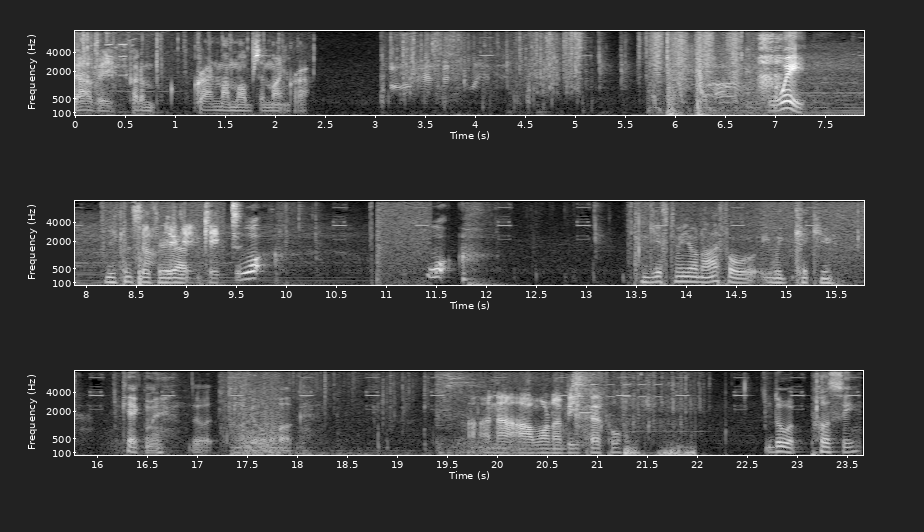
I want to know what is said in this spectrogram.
Barbie. Gotta grind my mobs in Minecraft. Wait. You can see No, through you're that. getting kicked. What? What? Gift me your knife or we kick you. Kick me. Do it. I don't give a fuck. Uh, nah, I wanna be purple. Do it, pussy.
